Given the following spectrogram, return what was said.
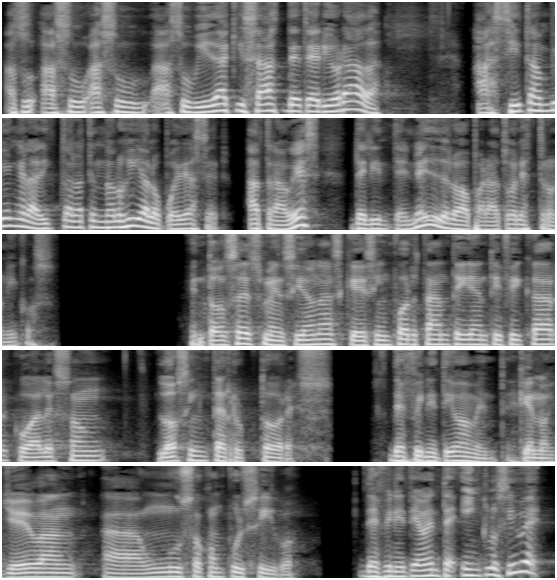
a su, a su, a su, a su vida quizás deteriorada. Así también el adicto a la tecnología lo puede hacer a través del Internet y de los aparatos electrónicos. Entonces mencionas que es importante identificar cuáles son los interruptores Definitivamente. que nos llevan a un uso compulsivo. Definitivamente. Inclusive,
